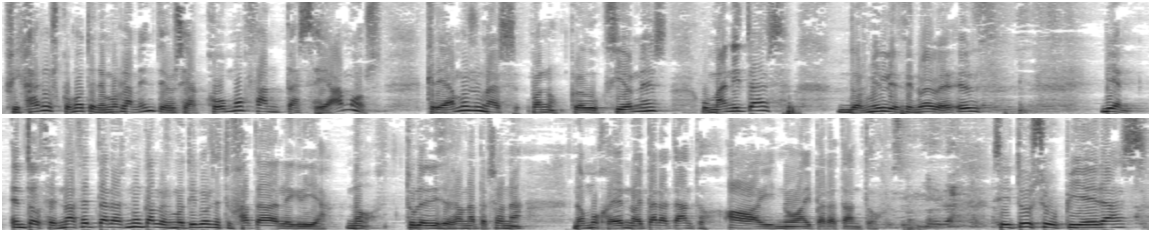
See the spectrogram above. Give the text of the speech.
Fijaros cómo tenemos la mente, o sea, cómo fantaseamos. Creamos unas, bueno, producciones humanitas 2019. Es... Bien, entonces, no aceptarás nunca los motivos de tu falta de alegría. No, tú le dices a una persona, no, mujer, no hay para tanto. Ay, no hay para tanto. Si tú supieras,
